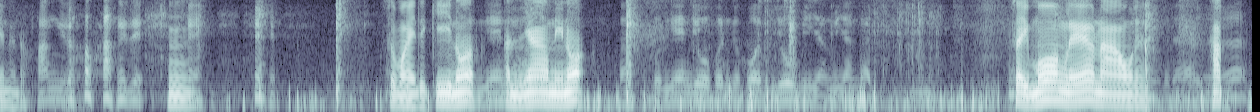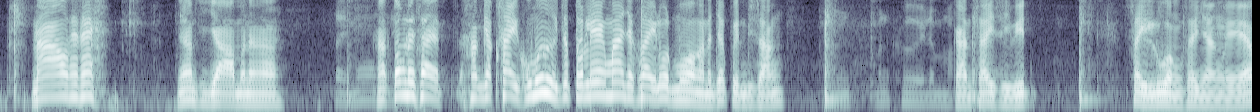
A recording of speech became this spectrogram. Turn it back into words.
อันนั้นดอกพังอยู่เนาะพังสิ อืมสมัยตะกี้เนาะอันยามนี่เนาะครับเพิ่นแง่งโยเพิ่นก็คอยเบิ่งโยมีหยังมีหยังกันใส่หมองแล้วหนาวเลย ก็ได้หักหนาวแท้ๆยามสิยามมันนะฮะ ใส่หม้อหากต้องได้ใส่หากอยากใส่คู่มือจะตอนแรงมาอยากใส่รถมองอันนั้นจักเป็นพิสังมันมันเคยแล้วหมักการใช้ชีวิต ใส่ล่วงใส่หยางแล้ว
